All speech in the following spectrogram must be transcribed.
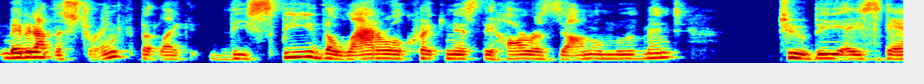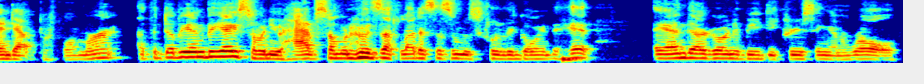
maybe not the strength, but like the speed, the lateral quickness, the horizontal movement to be a standout performer at the WNBA. So when you have someone whose athleticism is clearly going to hit and they're going to be decreasing in role,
